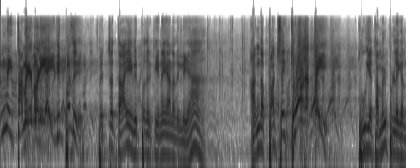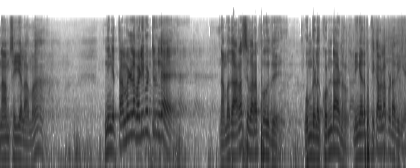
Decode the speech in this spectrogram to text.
அன்னை தமிழ் மொழியை விற்பது பெற்ற தாயை விற்பதற்கு இணையானது இல்லையா? அந்த பச்சை துரோகத்தை தூய தமிழ் பிள்ளைகள் நாம் செய்யலாமா? நீங்கள் தமிழில் வழிபட்டுருங்க. நமது அரசு வரப்போகுது. உங்களை கொண்டாடும் நீங்கள் அதை பற்றி கவலைப்படாதீங்க.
